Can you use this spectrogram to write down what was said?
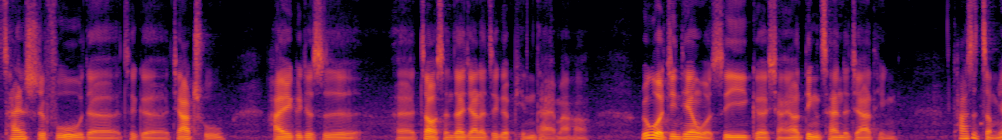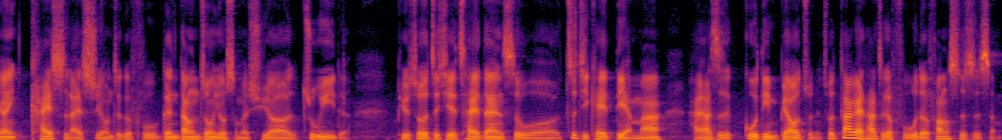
餐食服务的这个家厨，还有一个就是呃灶神在家的这个平台嘛哈。如果今天我是一个想要订餐的家庭，他是怎么样开始来使用这个服务？跟当中有什么需要注意的？比如说这些菜单是我自己可以点吗？还是是固定标准的？说大概他这个服务的方式是什么？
